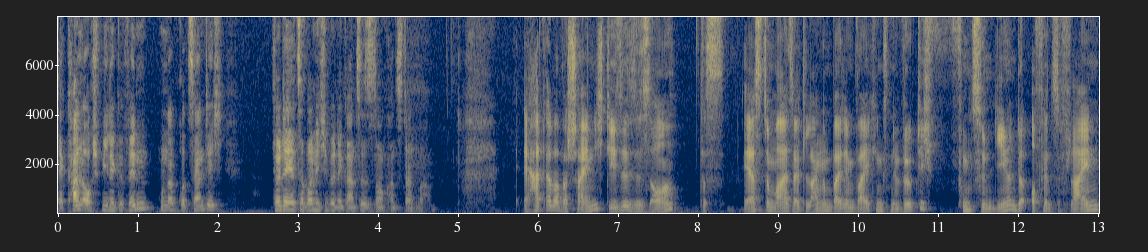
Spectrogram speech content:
der kann auch Spiele gewinnen, hundertprozentig. Wird er jetzt aber nicht über eine ganze Saison konstant machen. Er hat aber wahrscheinlich diese Saison das erste Mal seit langem bei den Vikings eine wirklich funktionierende Offensive Line,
